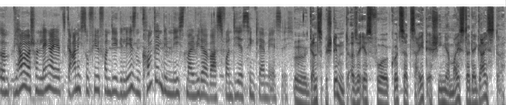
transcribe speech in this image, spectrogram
Ähm, wir haben aber schon länger jetzt gar nicht so viel von dir gelesen. Kommt denn demnächst mal wieder was von dir, Sinclair-mäßig? Äh, ganz bestimmt. Also erst vor kurzer Zeit erschien ja Meister der Geister.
